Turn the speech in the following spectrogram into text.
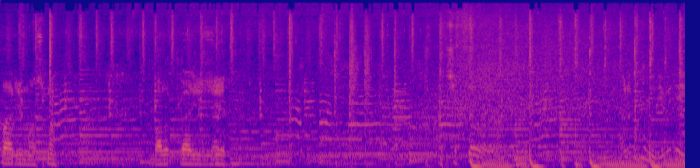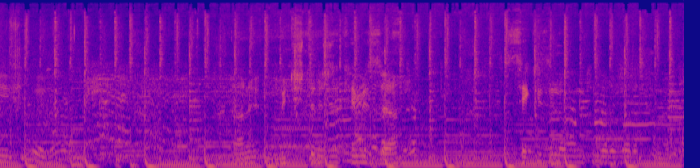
Akvaryum Osman. Balıklar yüzüyor. Açıkta var. Arıkın gibi de yeşil böyle ama. Yani müthiş derecede temiz ya. 8 ile 12 derece arasında.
